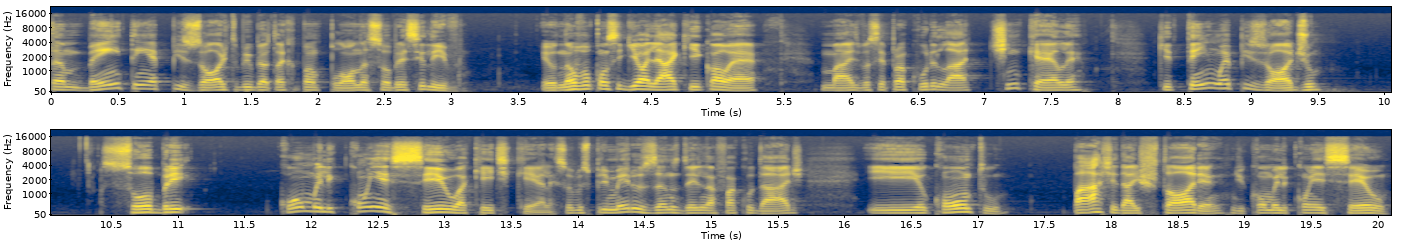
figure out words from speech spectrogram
também tem episódio do Biblioteca Pamplona sobre esse livro. Eu não vou conseguir olhar aqui qual é, mas você procure lá Tim Keller, que tem um episódio sobre como ele conheceu a Kate Keller, sobre os primeiros anos dele na faculdade, e eu conto parte da história de como ele conheceu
